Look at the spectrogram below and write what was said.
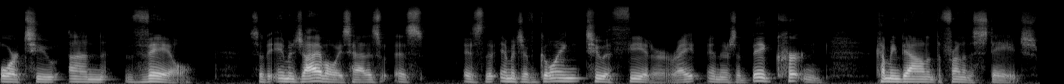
or to unveil. So the image I've always had is, is, is the image of going to a theater, right? And there's a big curtain coming down at the front of the stage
